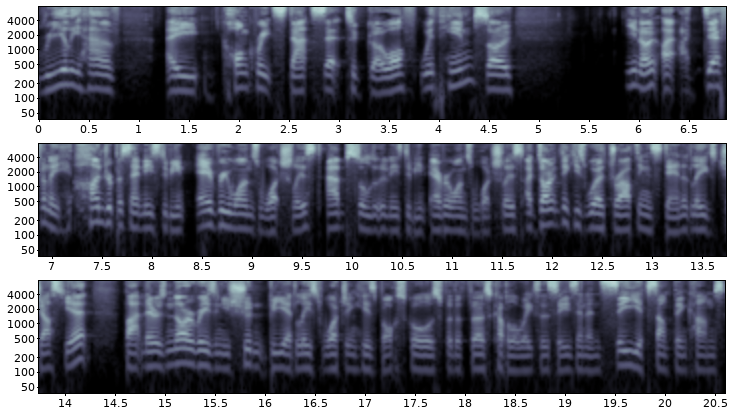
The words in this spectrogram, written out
really have a concrete stat set to go off with him. So you know, I, I, definitely 100% needs to be in everyone's watch list. Absolutely needs to be in everyone's watch list. I don't think he's worth drafting in standard leagues just yet, but there is no reason you shouldn't be at least watching his box scores for the first couple of weeks of the season and see if something comes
